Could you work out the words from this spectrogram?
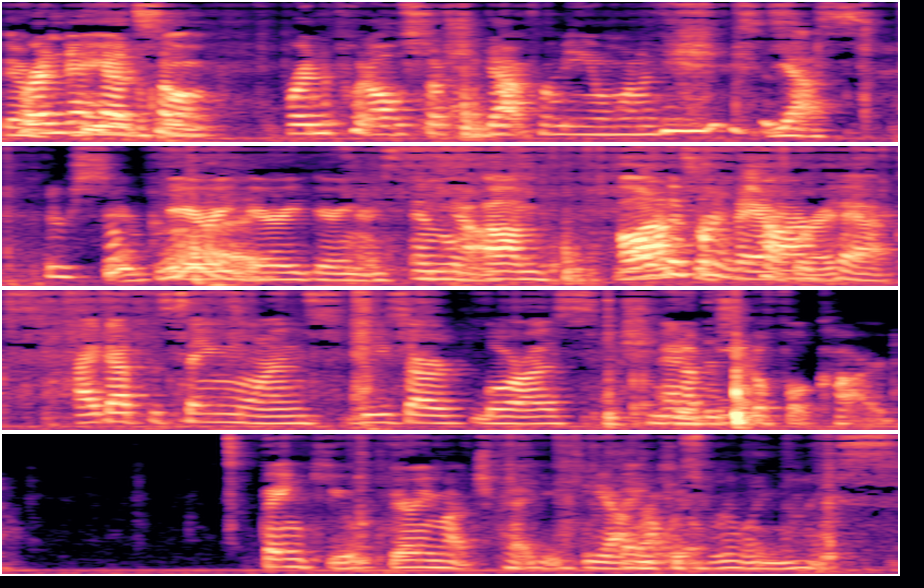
They're Brenda had some. Brenda put all the stuff she got for me in one of these. Yes, they're so they're good. very, very, very nice. And Yeah. um, all Lots different charm fabric. packs. I got the same ones. These are Laura's, And she and a this- beautiful card. Thank you very much, Peggy. Yeah, Thank that you. was really nice.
